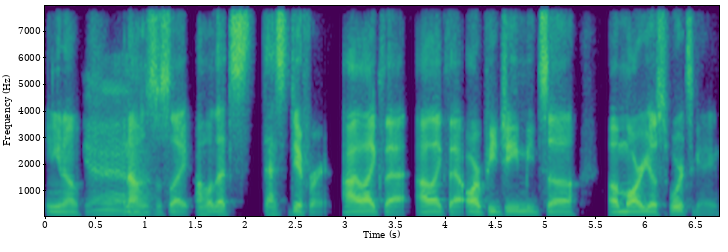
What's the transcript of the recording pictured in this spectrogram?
you know? Yeah. And I was just like, oh, that's that's different. I like that. I like that. RPG meets a a Mario sports game.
